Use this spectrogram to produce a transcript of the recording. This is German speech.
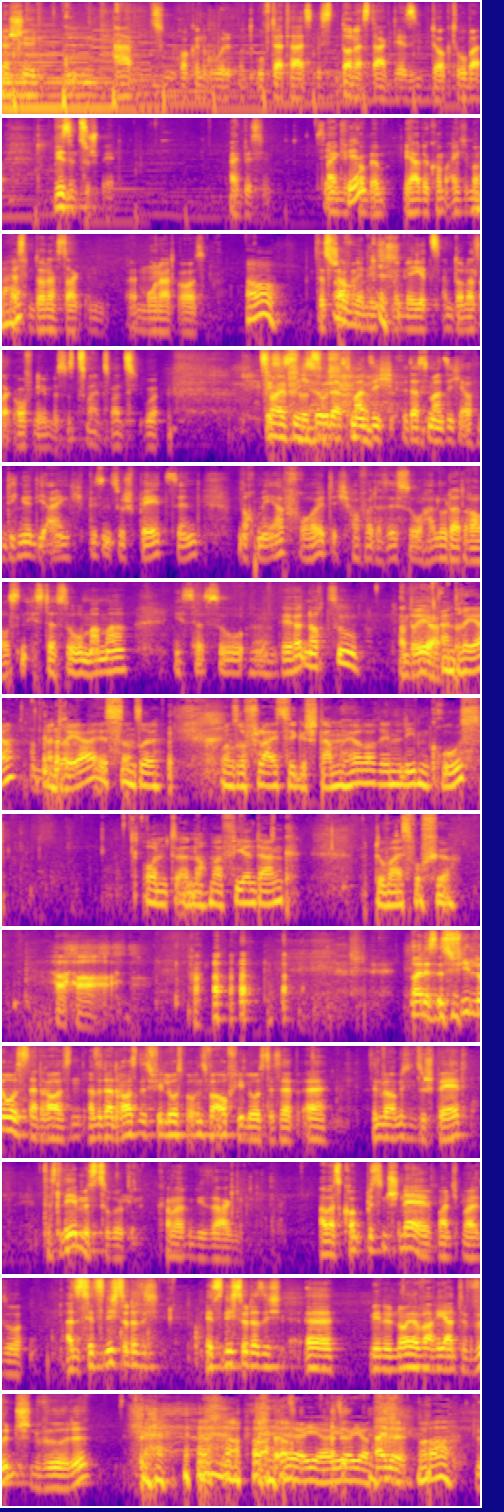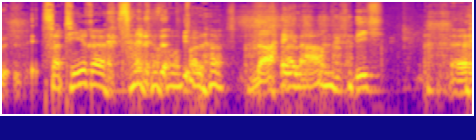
wunderschönen guten Abend zu Rock'n'Roll und Uftata. Es ist Donnerstag, der 7. Oktober. Wir sind zu spät. Ein bisschen. Sind eigentlich wir? Kommen wir? Ja, wir kommen eigentlich immer am ersten Donnerstag im, im Monat raus. Oh. Das schaffen Oh, wir nicht, wenn wir jetzt am Donnerstag aufnehmen. Es ist 22 Uhr. Ist es nicht so, dass man sich, dass man sich auf Dinge, die eigentlich ein bisschen zu spät sind, noch mehr freut? Ich hoffe, das ist so. Hallo da draußen. Ist das so, Mama? Ist das so? Äh, Wer hört noch zu? Andrea, Andrea. Andrea ist unsere, unsere fleißige Stammhörerin. Lieben Gruß. Und äh, nochmal vielen Dank. Du weißt wofür. Haha. Leute, es ist viel los da draußen. Also da draußen ist viel los, bei uns war auch viel los, deshalb äh, sind wir auch ein bisschen zu spät. Das Leben ist zurück, kann man irgendwie sagen. Aber es kommt ein bisschen schnell manchmal so. Also es ist jetzt nicht so, dass ich jetzt nicht so, dass ich äh, mir eine neue Variante wünschen würde. ja, ja, ja, ja. Eine, Oh, Satire. Nein, Alarm. nicht. Äh,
